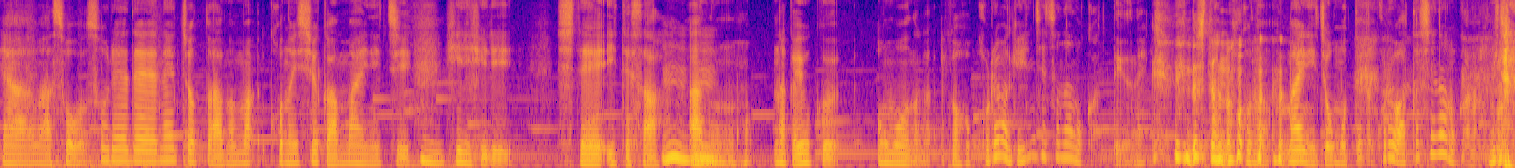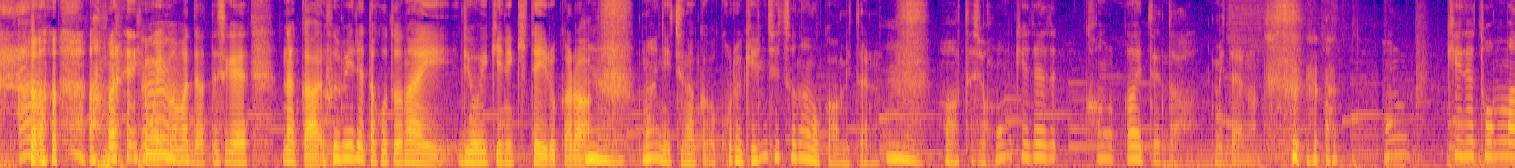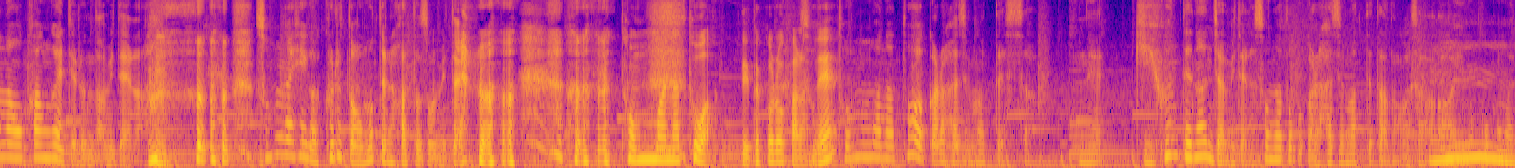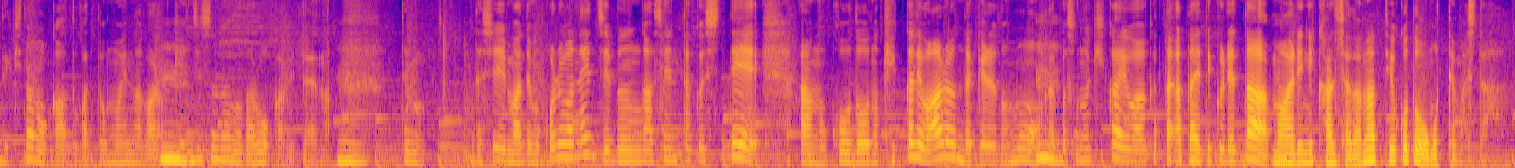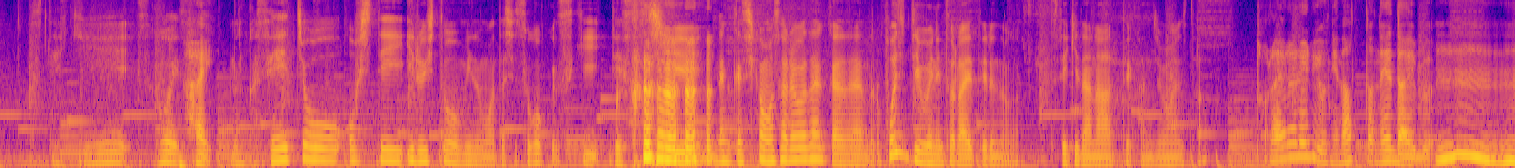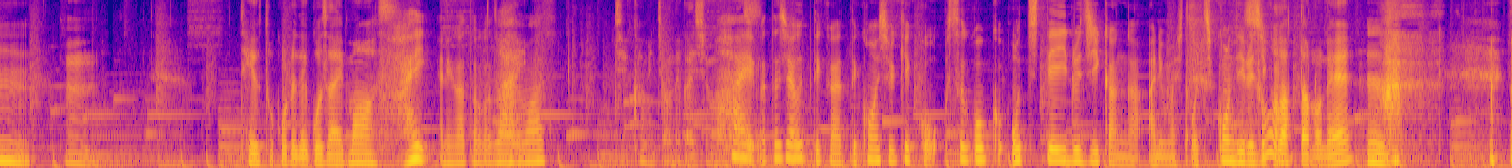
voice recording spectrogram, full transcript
いやーまあそう。それでねちょっとあの、ま、この1週間毎日うん。ヒリヒリしていてさ、うんうん。あのほなんかよく思うのがこれは現実なのかっていうね。どうしたの？この毎日思ってた。これ私なのかな？みたいな。あまりにも今まで私がなんか踏み入れたことない領域に来ているから、うん。毎日なんかこれ現実なのかみたいな。うん。あ私本気で考えてんだみたいな。あ本気でトンマナを考えてるんだみたいな。そんな日が来るとは思ってなかったぞみたいな。トンマナとはっていうところからね。そうトンマナとはから始まったしさ。ね義憤ってなんじゃみたいなそんなとこから始まってたのがさ、うん。ああ今ここまで来たのかとかって思いながら、うん。現実なのだろうかみたいな。うん。でも私まあでもこれはね自分が選択してあの行動の結果ではあるんだけれども、うん。やっぱその機会を与与えてくれた周りに感謝だなっていうことを思ってました。素敵。すごいはい、なんか成長をしている人を見るのも私すごく好きですし なんかしかもそれをなんかなんだろうポジティブに捉えてるのが素敵だなって感じました。捉えられるようになったねだいぶう。んうんうん、っていうところでございます。はいありがとうございます。じゃあ久美ちゃんお願いします。はい、私は打って変わって今週結構すごく落ちている時間がありました落ち込んでいる時間そうだったのね。うん、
